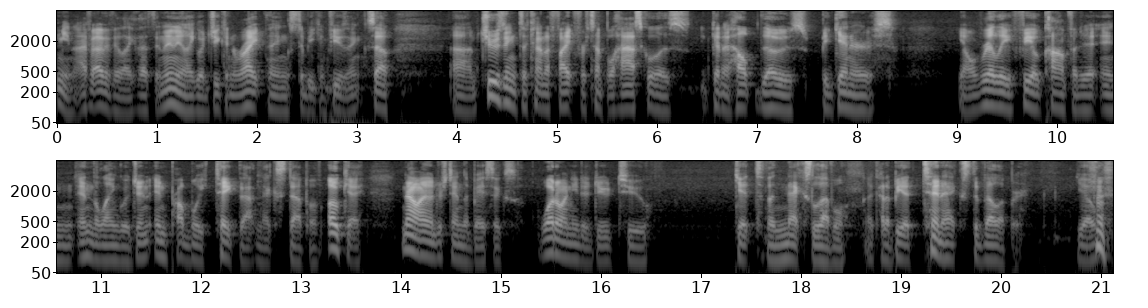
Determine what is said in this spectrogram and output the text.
you know, I, I feel like that's in any language you can write things to be confusing. So. Um, choosing to kind of fight for simple Haskell is going to help those beginners you know really feel confident in in the language and, and probably take that next step of okay now i understand the basics what do i need to do to get to the next level. I gotta be a 10x developer. Yo.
